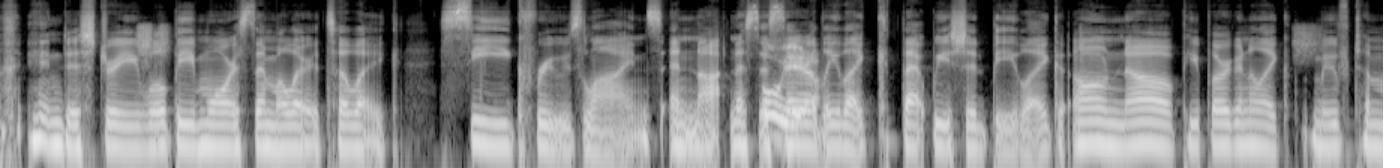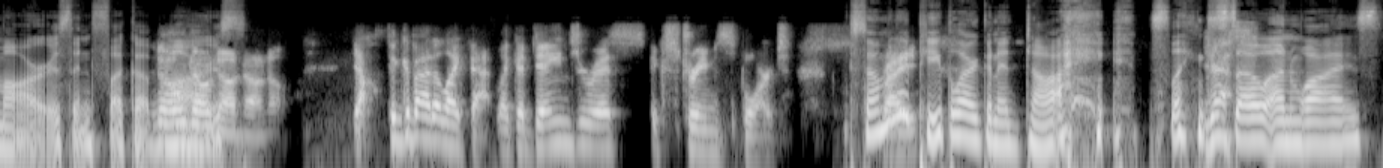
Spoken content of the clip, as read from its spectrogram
industry will be more similar to like sea cruise lines and not Oh, necessarily like that we should be like oh no people are going to like move to Mars and fuck up no, no, Mars. no, no, no. Yeah, think about it like that, like a dangerous extreme sport. So many people are going to die. it's like Yes. so unwise.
